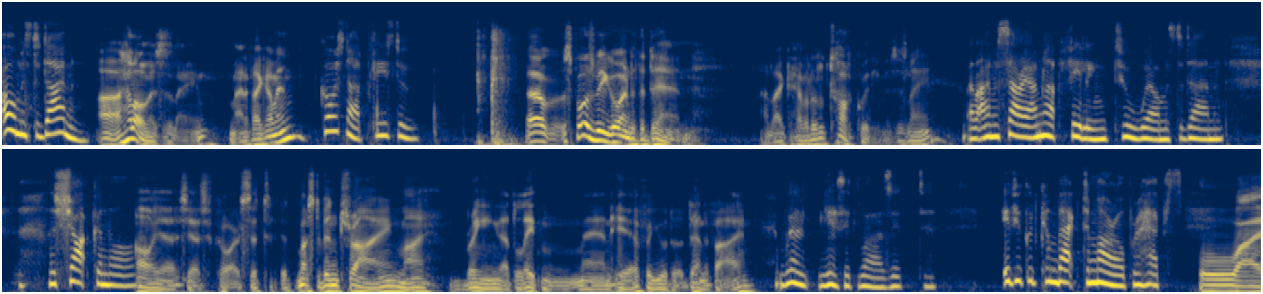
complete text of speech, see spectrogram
Oh, Mr. Diamond. Uh, hello, Mrs. Lane. Mind if I come in? Of course not. Please do. Uh, suppose we go into the den. I'd like to have a little talk with you, Mrs. Lane. Well, I'm sorry. I'm not feeling too well, Mr. Diamond. The shock and all. Oh, yes, yes, of course. It, it must have been trying, my bringing that Layton man here for you to identify. Well, yes, it was. It. Uh, if you could come back tomorrow, perhaps. Oh, I,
